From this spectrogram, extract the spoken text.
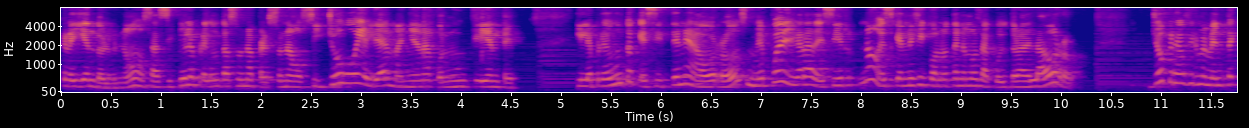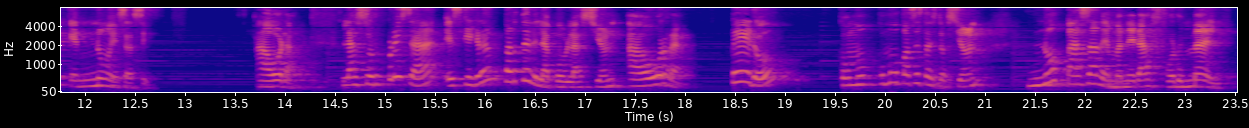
creyéndolo, ¿no? O sea, si tú le preguntas a una persona o si yo voy el día de mañana con un cliente y le pregunto que si tiene ahorros, me puede llegar a decir, no, es que en México no tenemos la cultura del ahorro. Yo creo firmemente que no es así. Ahora, la sorpresa es que gran parte de la población ahorra, pero ¿cómo, cómo pasa esta situación? No pasa de manera formal.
